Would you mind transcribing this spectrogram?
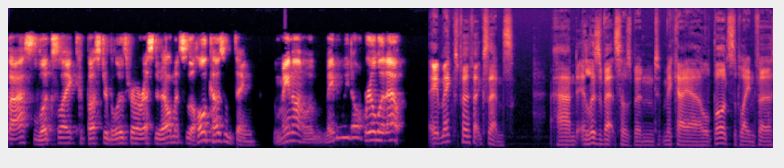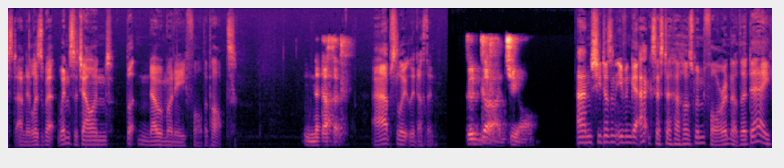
Baz looks like Buster Bluth from Arrested Development, so the whole cousin thing may not, maybe we don't rule it out. It makes perfect sense. And Elizabeth's husband, Mikhail, boards the plane first, and Elizabeth wins the challenge, but no money for the pot. Nothing. Absolutely nothing. Good God, Gilles. And she doesn't even get access to her husband for another day.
